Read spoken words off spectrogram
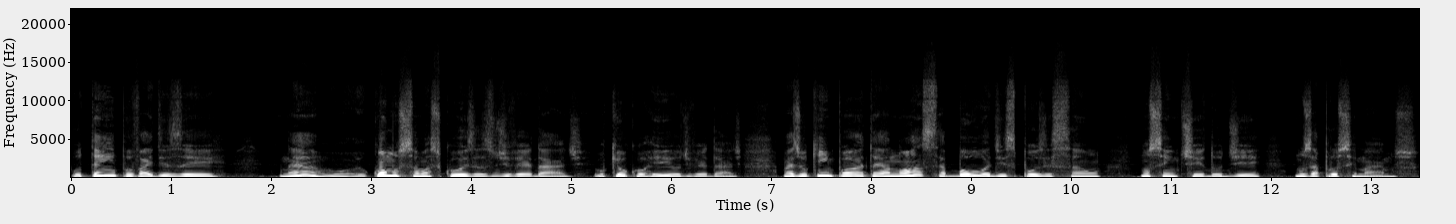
o tempo vai dizer né? como são as coisas de verdade, o que ocorreu de verdade. Mas o que importa é a nossa boa disposição no sentido de nos aproximarmos,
